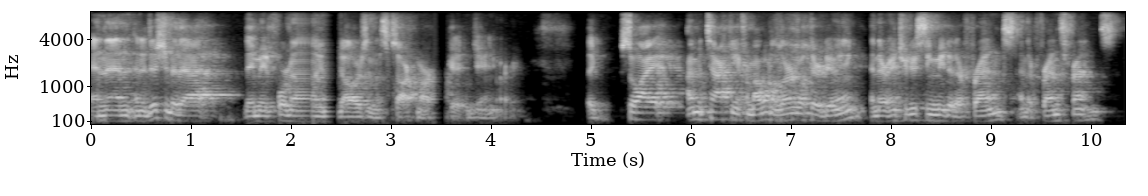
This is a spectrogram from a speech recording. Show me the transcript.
And then in addition to that, they made $4 million in the stock market in January. Like, so I, I'm attacking it from, I want to learn what they're doing and they're introducing me to their friends and their friends' friends.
